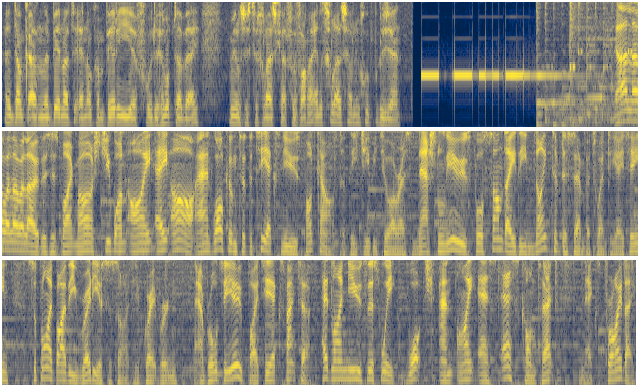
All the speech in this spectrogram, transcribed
Eh, dank aan Bernard en ook aan Barry voor de hulp daarbij. Inmiddels is de geluidskaart vervangen en het geluid zou nu goed moeten zijn. Hello, hello, hello. This is Mike Marsh, G1IAR, and welcome to the TX News podcast of the GB2RS National News for Sunday, the 9th of December 2018, supplied by the Radio Society of Great Britain and brought to you by TX Factor. Headline news this week Watch an ISS contact next Friday.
